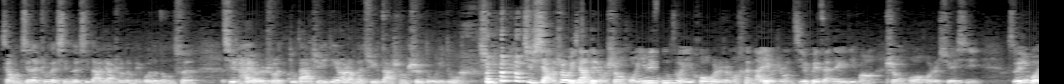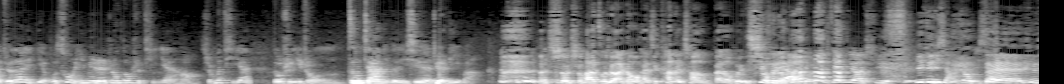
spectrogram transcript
像我们现在住在新泽西，大家说的美国的农村，其实还有人说读大学一定要让他去大城市读一读，去去享受一下那种生活，因为工作以后或者什么很难有这种机会在那个地方生活或者学习。所以我觉得也不错，因为人生都是体验哈，什么体验都是一种增加你的一些阅历吧。说实话，昨天晚上我还去看了一场百老汇的秀。对呀、有时间就要去，一定享受一下。对，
